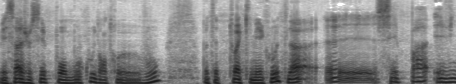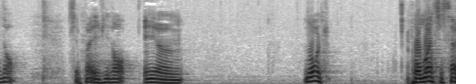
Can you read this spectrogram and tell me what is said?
Mais ça, je sais pour beaucoup d'entre vous, peut-être toi qui m'écoutes là, euh, c'est pas évident. C'est pas évident. Et euh, donc, pour moi, c'est ça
